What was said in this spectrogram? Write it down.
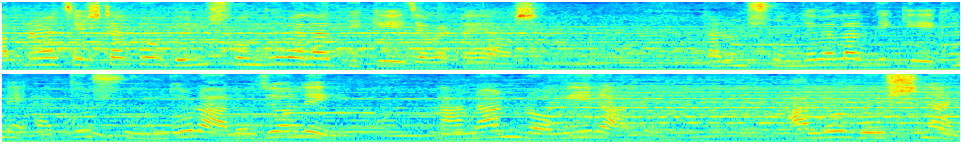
আপনারা চেষ্টা করবেন সন্ধেবেলার দিকে এই জায়গাটায় আসেন কারণ সন্ধেবেলার দিকে এখানে এত সুন্দর আলো জ্বলে, নানান রঙের আলো আলোর রোশনাই।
